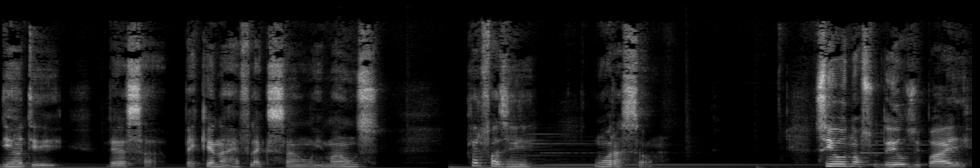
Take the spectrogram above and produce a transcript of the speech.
Diante dessa pequena reflexão, irmãos, quero fazer uma oração. Senhor nosso Deus e Pai,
